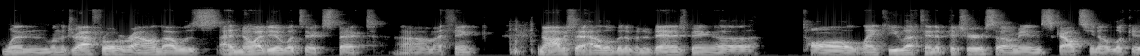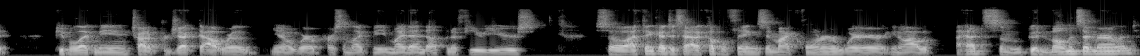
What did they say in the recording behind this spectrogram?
when when the draft rolled around, I was I had no idea what to expect. Um, I think, you know, obviously I had a little bit of an advantage being a tall, lanky left-handed pitcher. So I mean, scouts, you know, look at people like me and try to project out where you know where a person like me might end up in a few years. So I think I just had a couple things in my corner where you know I would I had some good moments at Maryland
